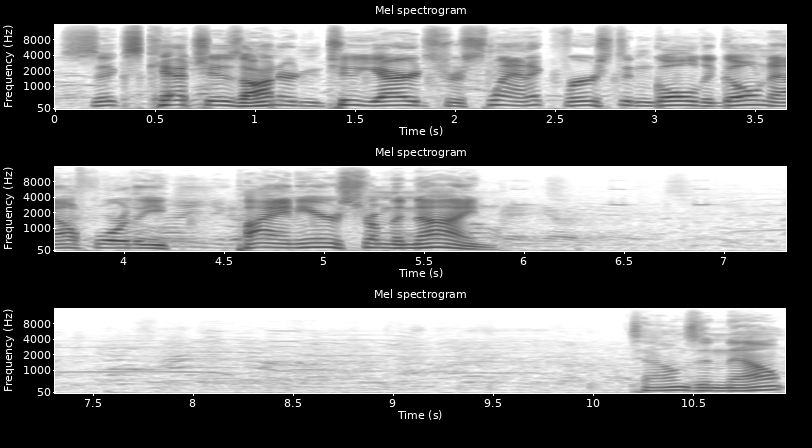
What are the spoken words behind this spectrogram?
Six catches, 102 yards for Slanik. First and goal to go now for the Pioneers from the nine. Townsend now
